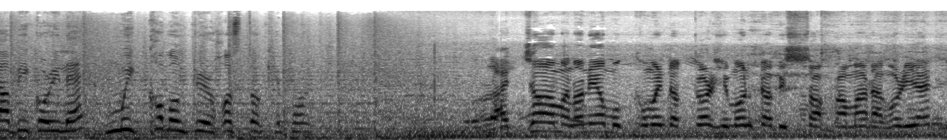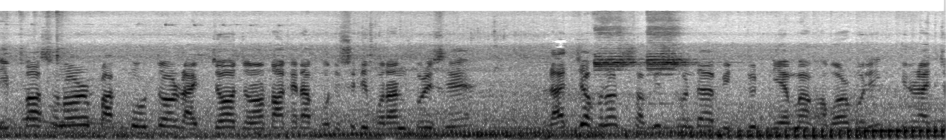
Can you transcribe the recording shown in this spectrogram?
দাবী কৰিলে মুখ্যমন্ত্ৰীৰ হস্তক্ষেপৰ। ৰাজ্য মাননীয় মুখ্যমন্ত্ৰী ডক্টৰ হিমন্ত বিশ্ব শৰ্মা ডাঙৰীয়াই নিৰ্বাচনৰ প্ৰাক মুহূৰ্তৰ ৰাজ্য জনতাক এটা প্ৰতিশ্ৰুতি প্ৰদান কৰিছে। ৰাজ্যখনত চৌবিছ ঘণ্টা বিদ্যুৎ নিয়মা হ'বৰ বুলি কিন্তু ৰাজ্য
